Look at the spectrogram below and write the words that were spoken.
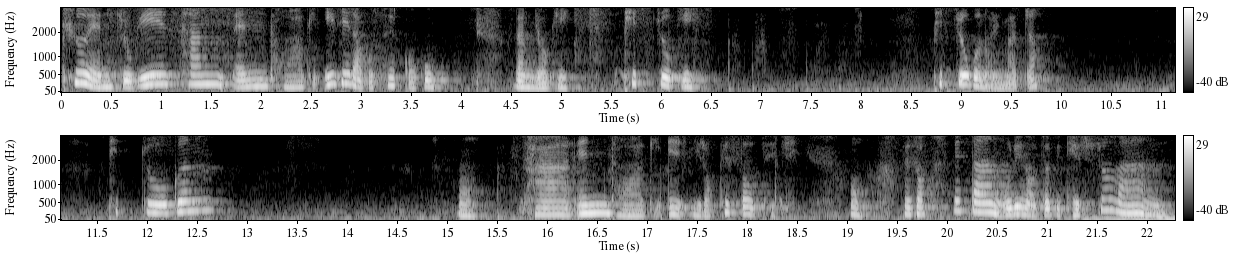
QN 쪽이 3N 더하기 1이라고 쓸 거고 그 다음 여기 P 쪽이 P 쪽은 얼마죠? P 쪽은 어 4N 더하기 1 이렇게 써도 되지. 어 그래서 일단 우리는 어차피 개수만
